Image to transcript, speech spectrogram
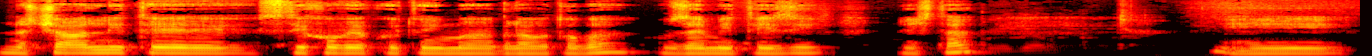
Началните стихове, които има глава Това, вземи тези неща и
